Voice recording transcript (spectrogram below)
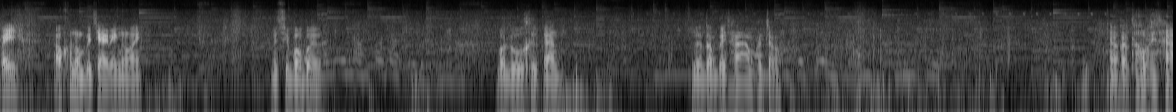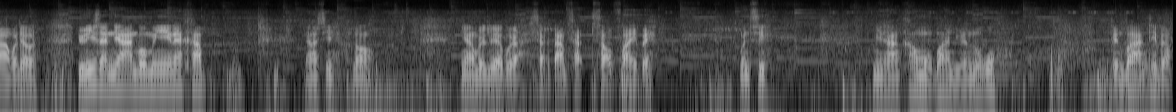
ไป เอาขนมไปแจกเล็กน้อยมันชิมาเบิร์บ่รู้คือกันเราต้องไปถามเขาเจ้าเราก็ต้องไปถามว่าเดี๋ยวอยู่นี่สัญญาณโบมีนะครับเดี๋ยวสิลองย่างไปเรื่อยพุ่นอะตามเสาไฟไป มันสิ มีทางเข้าหมู่บ้านอยู่นั้นโอ้เป็นบ้านที่แบบ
